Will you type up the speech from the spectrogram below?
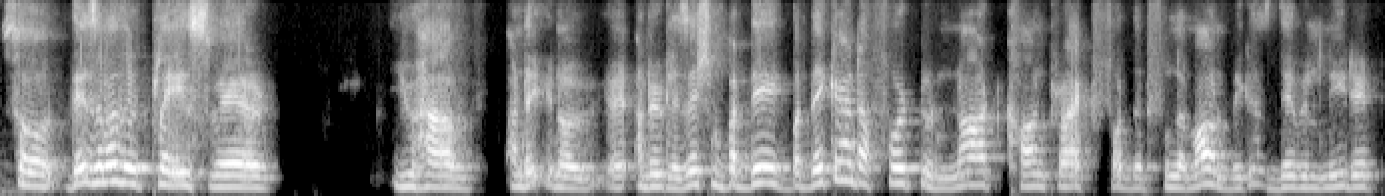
So there's another place where you have under you know uh, underutilization, but they but they can't afford to not contract for that full amount because they will need it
